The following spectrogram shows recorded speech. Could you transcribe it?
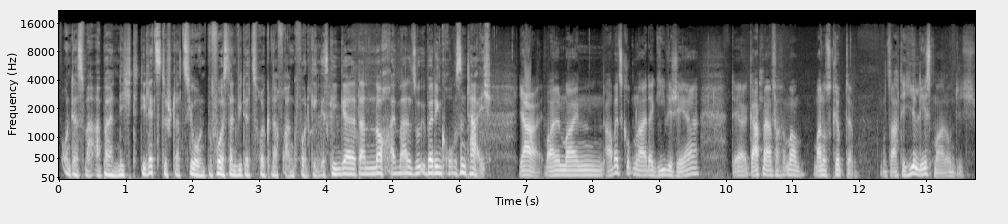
Und das war aber nicht die letzte Station, bevor es dann wieder zurück nach Frankfurt ging. Es ging ja dann noch einmal so über den großen Teich. Ja, weil mein Arbeitsgruppenleiter Guy Viger, der gab mir einfach immer Manuskripte und sagte, hier, les mal. Und ich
